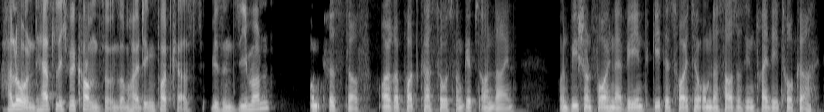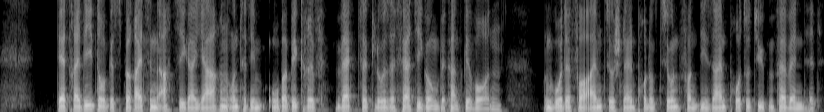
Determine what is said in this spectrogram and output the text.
hallo und herzlich willkommen zu unserem heutigen Podcast. Wir sind Simon und Christoph, eure Podcast-Host von Gips Online. Und wie schon vorhin erwähnt, geht es heute um das Haus aus dem 3D-Drucker. Der 3D-Druck ist bereits in den 80er Jahren unter dem Oberbegriff werkzeuglose Fertigung bekannt geworden und wurde vor allem zur schnellen Produktion von Designprototypen verwendet.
